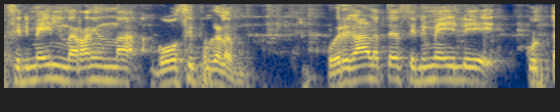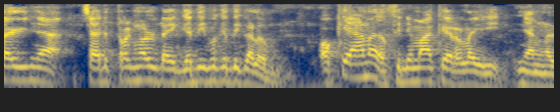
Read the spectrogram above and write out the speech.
സിനിമയിൽ നിറഞ്ഞുന്ന ഗോസിപ്പുകളും ഒരു കാലത്തെ സിനിമയിലെ കുത്തഴിഞ്ഞ ചരിത്രങ്ങളുടെ ഗതിവിഗതികളും ഒക്കെയാണ് സിനിമാ കേരളയിൽ ഞങ്ങൾ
